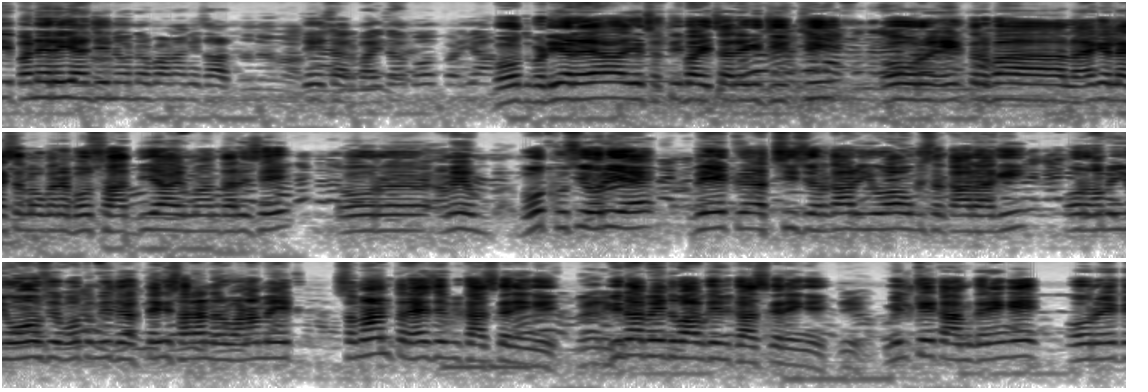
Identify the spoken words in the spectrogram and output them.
जी बने रहिए एनजी न्यू नरवाना के साथ। जी सर भाई साहब बहुत बढ़िया। बहुत बढ़िया रहा ये छत्ती भाईचारे की जीत थी और एक तरफा लाए गए इलेक्शन लोगों ने बहुत साथ दिया ईमानदारी से और हमें बहुत खुशी हो रही है वे एक अच्छी सरकार युवाओं की सरकार आ गई और हम युवाओं से बहुत उम्मीद रखते हैं कि सारा नरवाना में एक समान तरह से विकास करेंगे बिना भेदभाव के विकास करेंगे। मिलके काम करेंगे और एक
